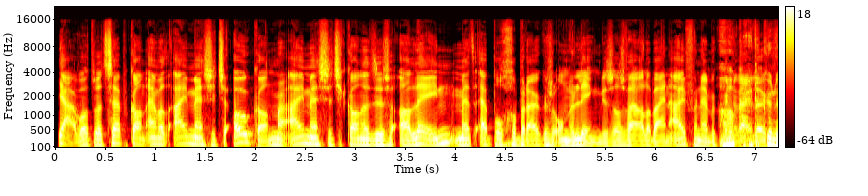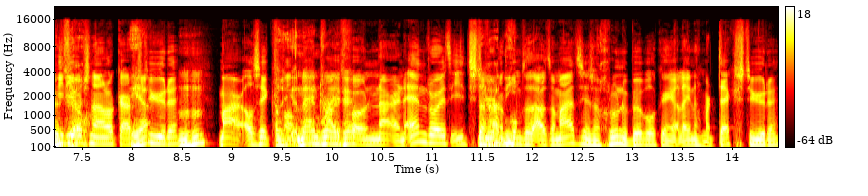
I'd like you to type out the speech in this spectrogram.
Ja, wat WhatsApp kan en wat iMessage ook kan. Maar iMessage kan het dus alleen met Apple-gebruikers onderling. Dus als wij allebei een iPhone hebben, kunnen wij leuke video's naar elkaar Ja, sturen. mhm. Maar als ik Als van een Android iPhone naar een Android iets stuur, dan komt het automatisch in zo'n groene bubbel. Kun je alleen nog maar tekst sturen.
